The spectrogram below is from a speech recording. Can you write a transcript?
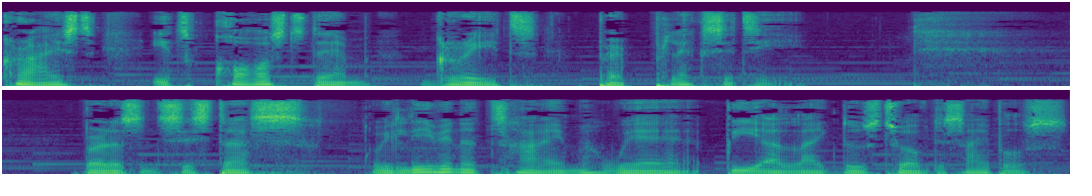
Christ, it caused them great perplexity. Brothers and sisters, we live in a time where we are like those 12 disciples.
